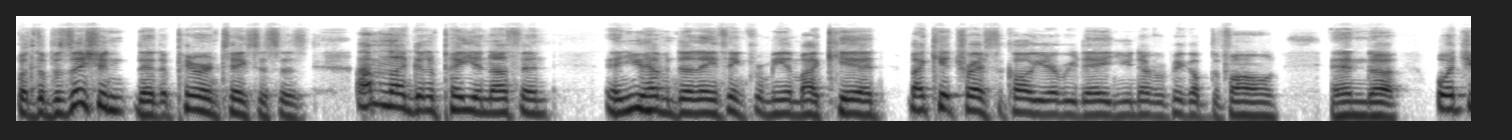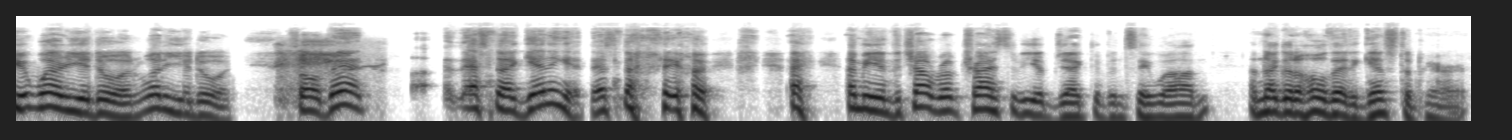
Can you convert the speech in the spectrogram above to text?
But the position that a parent takes that says, I'm not going to pay you nothing and you haven't done anything for me and my kid. My kid tries to call you every day and you never pick up the phone. And uh, what you what are you doing? What are you doing? So that that's not getting it. That's not. I, mean, the child rep tries to be objective and say, "Well, I'm I'm not going to hold that against a parent,"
